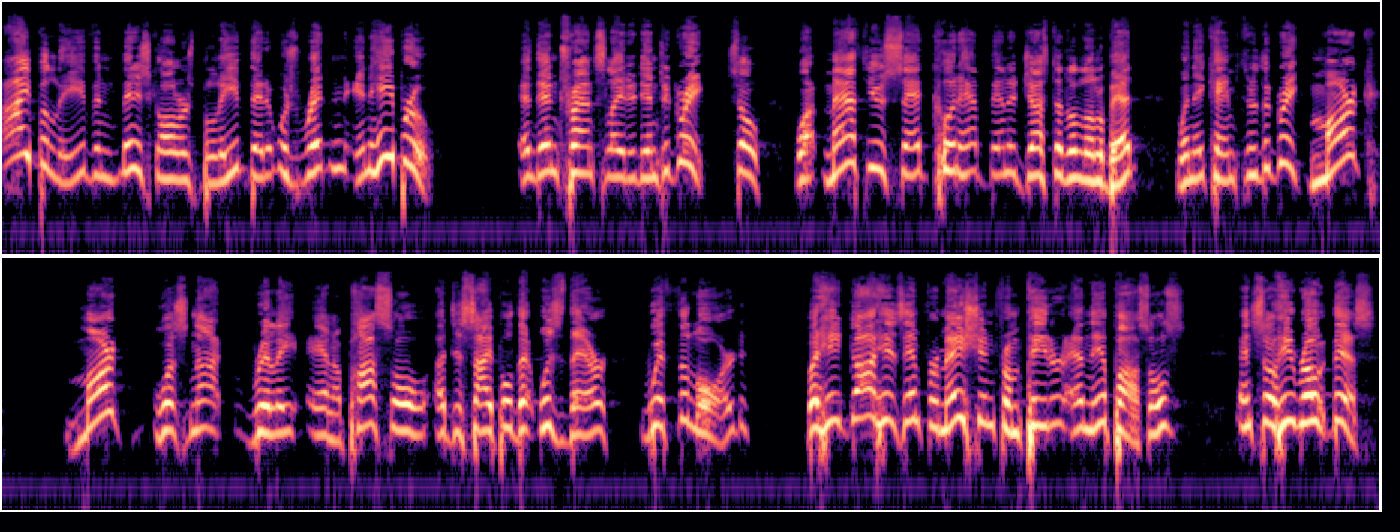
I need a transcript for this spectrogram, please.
I believe, and many scholars believe, that it was written in Hebrew and then translated into Greek. So what Matthew said could have been adjusted a little bit when they came through the Greek. Mark, Mark was not really an apostle, a disciple that was there with the Lord, but he got his information from Peter and the apostles and so he wrote this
